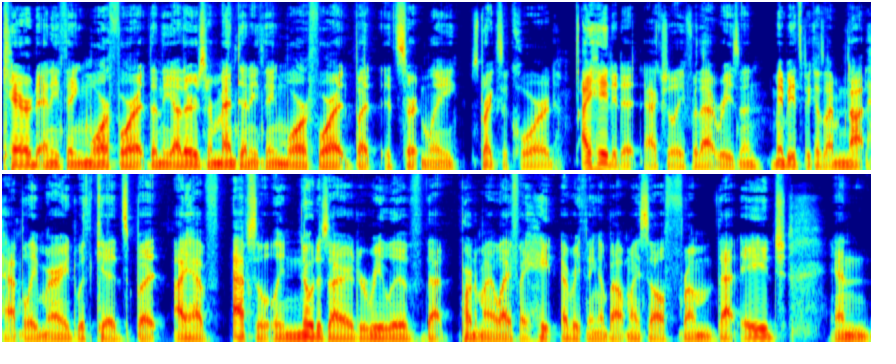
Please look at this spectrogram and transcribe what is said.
cared anything more for it than the others or meant anything more for it, but it certainly strikes a chord. I hated it actually for that reason. Maybe it's because I'm not happily married with kids, but I have absolutely no desire to relive that part of my life. I hate everything about myself from that age and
